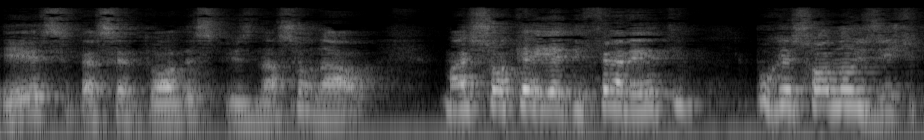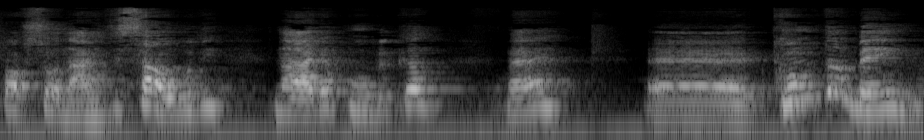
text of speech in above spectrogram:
esse percentual desse piso nacional. Mas só que aí é diferente, porque só não existe profissionais de saúde na área pública, né? É, como também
